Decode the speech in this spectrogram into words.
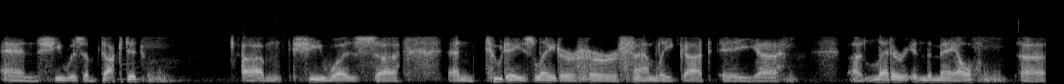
and she was abducted. Um, she was, uh, and two days later, her family got a, uh, a letter in the mail uh,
